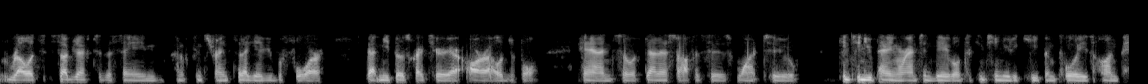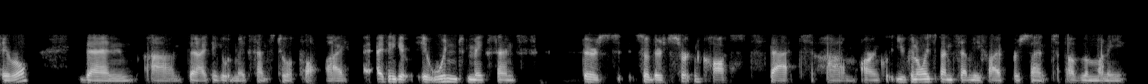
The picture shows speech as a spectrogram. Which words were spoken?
relative, subject to the same kind of constraints that I gave you before, that meet those criteria are eligible. And so if dentist offices want to continue paying rent and be able to continue to keep employees on payroll, then um, then I think it would make sense to apply. I think it, it wouldn't make sense there's so there's certain costs that um, are included. You can only spend 75% of the money,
